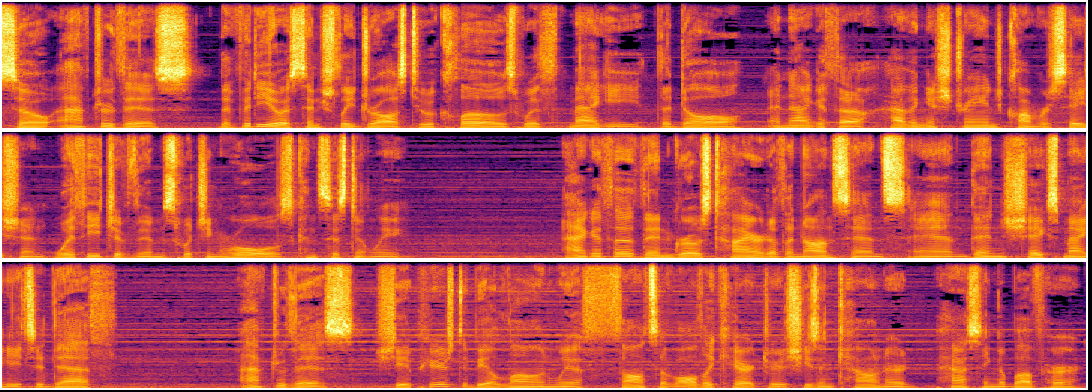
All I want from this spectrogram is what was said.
So, after this, the video essentially draws to a close with Maggie, the doll, and Agatha having a strange conversation, with each of them switching roles consistently. Agatha then grows tired of the nonsense and then shakes Maggie to death. After this, she appears to be alone with thoughts of all the characters she's encountered passing above her.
